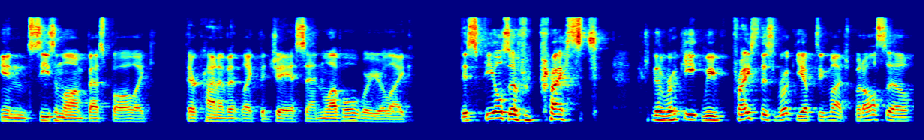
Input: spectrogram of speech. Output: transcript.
in season long best ball, like they're kind of at like the JSN level where you're like, this feels overpriced. the rookie, we've priced this rookie up too much, but also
